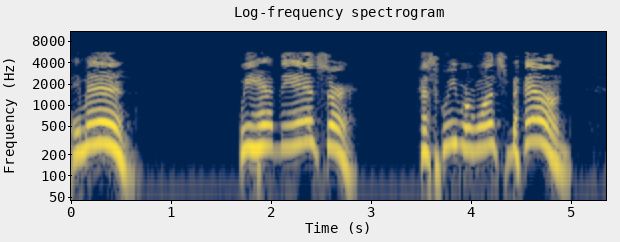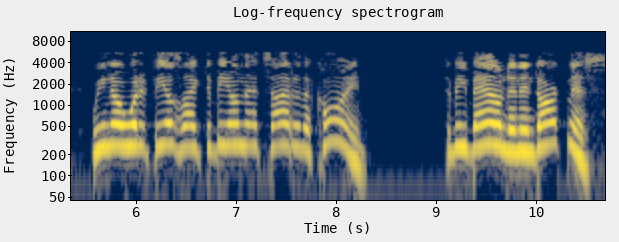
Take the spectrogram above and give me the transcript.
Amen. We have the answer because we were once bound. We know what it feels like to be on that side of the coin, to be bound and in darkness,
